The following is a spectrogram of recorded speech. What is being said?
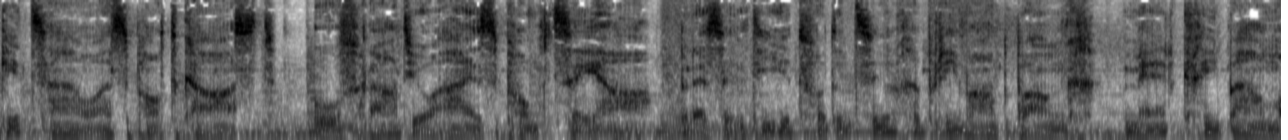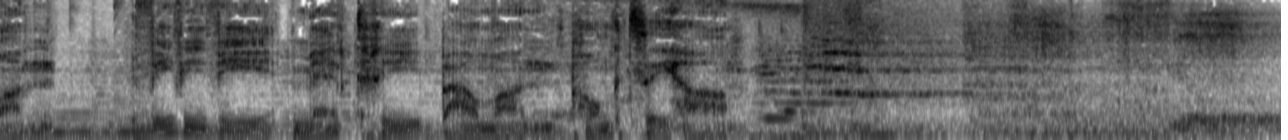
gibt es auch als Podcast auf radioeis.ch. Präsentiert von der Zürcher Privatbank Merki Baumann. www.merkibaumann.ch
